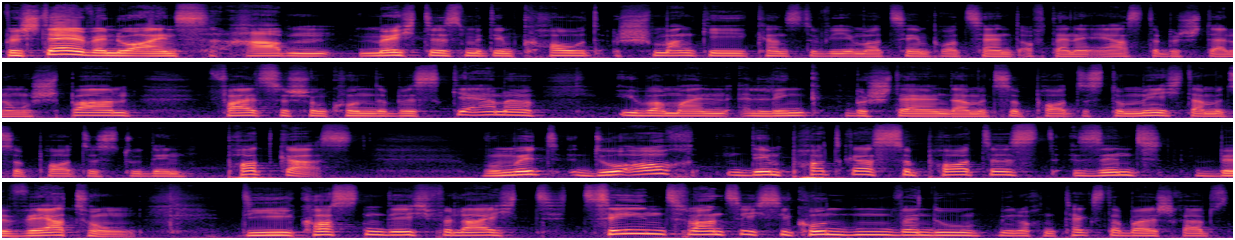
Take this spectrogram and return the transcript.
bestell, wenn du eins haben möchtest. Mit dem Code SCHMANKY kannst du wie immer 10% auf deine erste Bestellung sparen. Falls du schon Kunde bist, gerne über meinen Link bestellen. Damit supportest du mich, damit supportest du den Podcast. Womit du auch den Podcast supportest, sind Bewertungen. Die kosten dich vielleicht 10, 20 Sekunden, wenn du mir noch einen Text dabei schreibst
